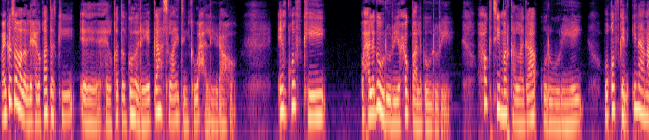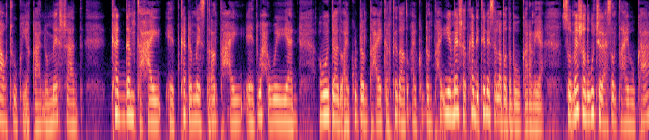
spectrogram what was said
Waxay ka soo hadalnay xilqadakii xilqadan ka horreeya gaslightingka waxaa la yidhaaho. In qofkii waxaa laga ururiyey xog baa laga ururiyey. Xogtii marka laga ururiyey oo qofkan inaanautuu ku yaqaano meeshaad ka dhan tahay eed ka dhamaystiran tahay eed waxa weeyaan awooddaadu ay ku dhan tahay kartidaadu ay ku dhan tahay iyo meeshaad ka dhitinaysa labadaba uu garanaya soo meeshaad ugu jirecsan tahay buu kaa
